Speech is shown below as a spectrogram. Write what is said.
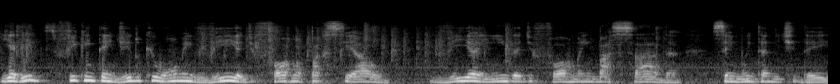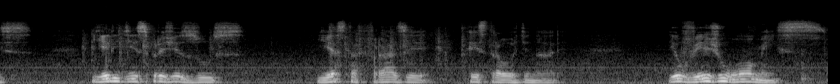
E ali fica entendido que o homem via de forma parcial, via ainda de forma embaçada, sem muita nitidez. E ele diz para Jesus, e esta frase é extraordinária: Eu vejo homens,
